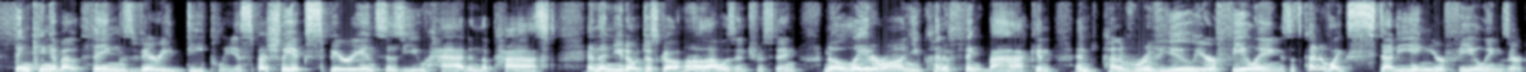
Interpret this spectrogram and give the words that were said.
thinking about things very deeply, especially experiences you had in the past. And then you don't just go, huh, that was interesting. No, later on you kind of think back and, and kind of review your feelings. It's kind of like studying your feelings or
